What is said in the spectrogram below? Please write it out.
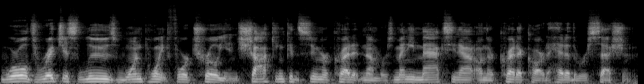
world's richest lose 1.4 trillion. Shocking consumer credit numbers. Many maxing out on their credit card ahead of the recession.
